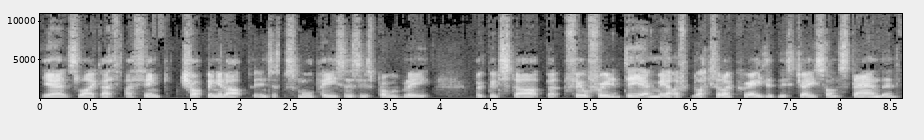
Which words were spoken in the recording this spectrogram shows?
yeah, it's like I, I think chopping it up into small pieces is probably a good start. But feel free to DM me. I've, like I said, I created this JSON standard,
